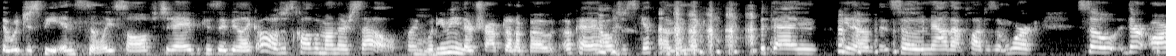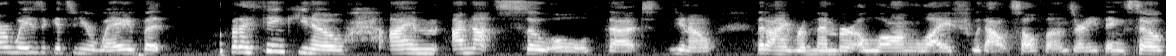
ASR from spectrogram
that would just be instantly solved today because they'd be like, oh, I'll just call them on their cell. Like, what do you mean they're trapped on a boat? Okay, I'll just get them. And like, but then you know, so now that plot doesn't work. So there are ways it gets in your way, but but I think you know, I'm I'm not so old that you know that I remember a long life without cell phones or anything. So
